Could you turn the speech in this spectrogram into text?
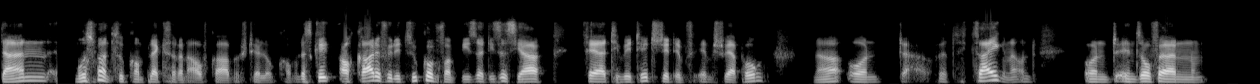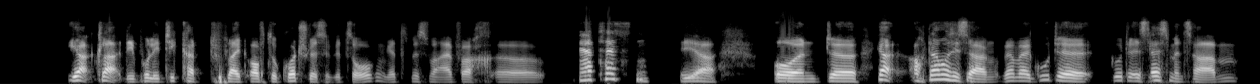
dann muss man zu komplexeren Aufgabenstellungen kommen. Das gilt auch gerade für die Zukunft von PISA. Dieses Jahr Kreativität steht im, im Schwerpunkt. Ne? Und da wird sich zeigen. Ne? Und, und insofern, ja, klar, die Politik hat vielleicht oft so Kurzschlüsse gezogen. Jetzt müssen wir einfach äh, mehr testen. Ja, und äh, ja, auch da muss ich sagen, wenn wir gute, gute Assessments haben,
